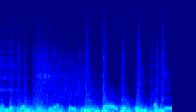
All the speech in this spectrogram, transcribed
number 1081, placing the entire symptoms under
